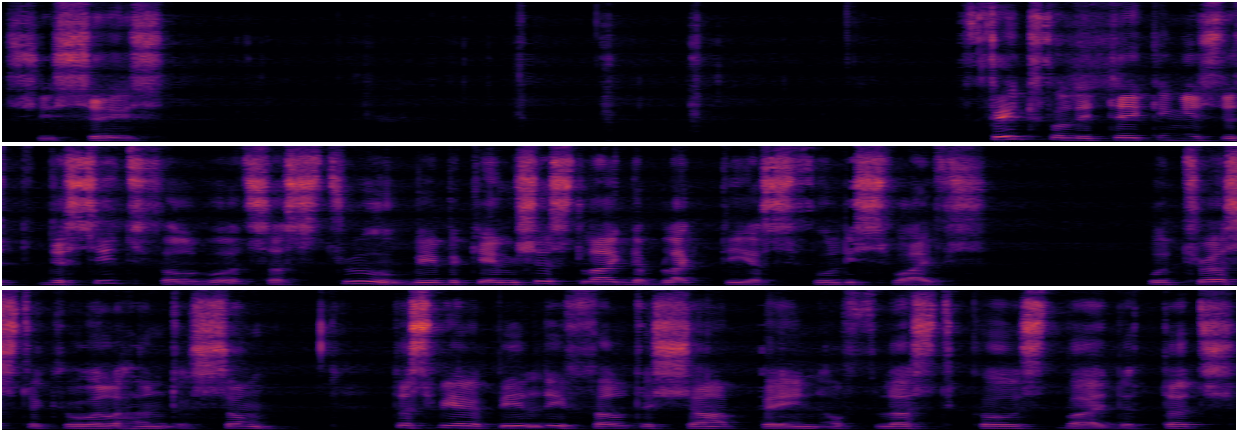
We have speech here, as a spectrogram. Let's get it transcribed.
She says, Faithfully taking his deceitful words as true, we became just like the black deer's foolish wives, who trust the cruel hunter's song. Thus we repeatedly felt the sharp pain of lust caused by the touch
